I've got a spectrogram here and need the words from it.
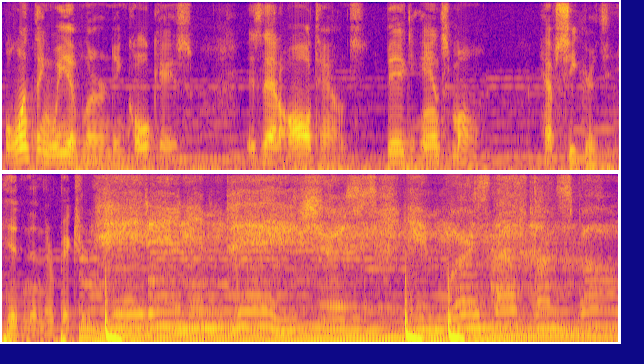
But one thing we have learned in Cold Case is that all towns, big and small, have secrets hidden in their pictures. Hidden in pictures, in words left unspoken.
